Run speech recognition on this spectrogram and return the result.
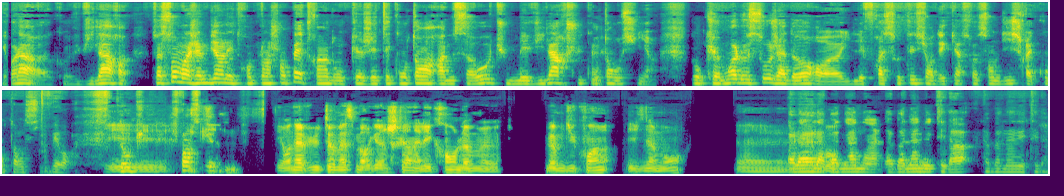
et voilà, euh, que Villars. De toute façon, moi, j'aime bien les tremplins champêtres. hein, donc, euh, j'étais content à Ramsao. Tu me mets Villars, je suis content aussi. hein. Donc, euh, moi, le saut, j'adore. euh, il les ferait sauter sur des K70, je serais content aussi. Mais bon. Donc, je pense que et on a vu Thomas Morgenstern à l'écran, l'homme, euh, l'homme du coin, évidemment. Voilà, Euh, la bon, banane, la banane était là. La banane était là.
